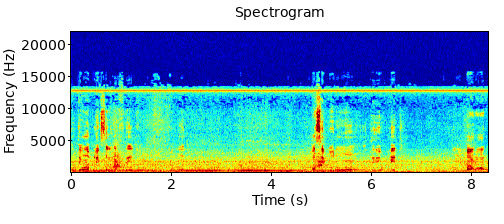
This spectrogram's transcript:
É, tem uma blitz ali na frente, um comando. Passei por uma anteriormente, não me pararam.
